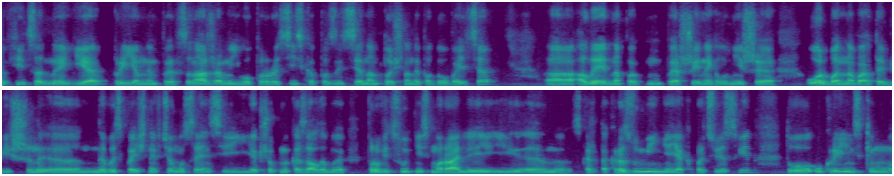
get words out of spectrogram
Е, Фіца не є приємним персонажем. Його проросійська позиція нам точно не подобається. Але на перше і найголовніше Орбан набагато більш небезпечний в цьому сенсі. І якщо б ми казали би про відсутність моралі і, ну, скажімо так, розуміння, як працює світ, то українським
